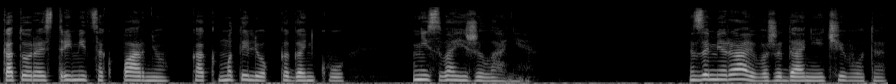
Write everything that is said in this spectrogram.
которое стремится к парню, как мотылек к огоньку, ни свои желания. Замираю в ожидании чего-то.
